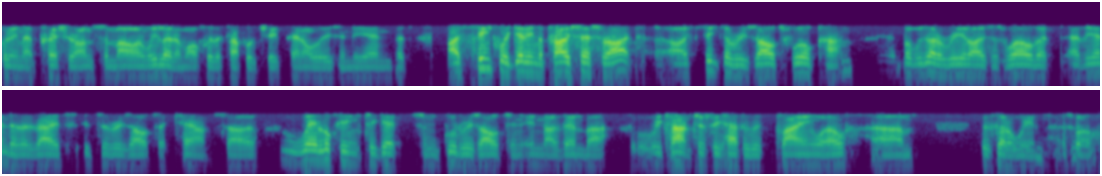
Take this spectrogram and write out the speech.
putting that pressure on Samoa, and we let them off with a couple of cheap penalties in the end. But I think we're getting the process right. I think the results will come, but we've got to realise as well that at the end of the day, it's, it's the results that count. So we're looking to get some good results in, in November. We can't just be happy with playing well. Um, we've got to win as well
